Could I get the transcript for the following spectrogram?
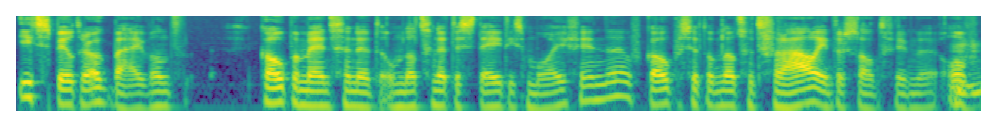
Iets speelt er ook bij, want kopen mensen het omdat ze het esthetisch mooi vinden? Of kopen ze het omdat ze het verhaal interessant vinden? Of Mhm.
